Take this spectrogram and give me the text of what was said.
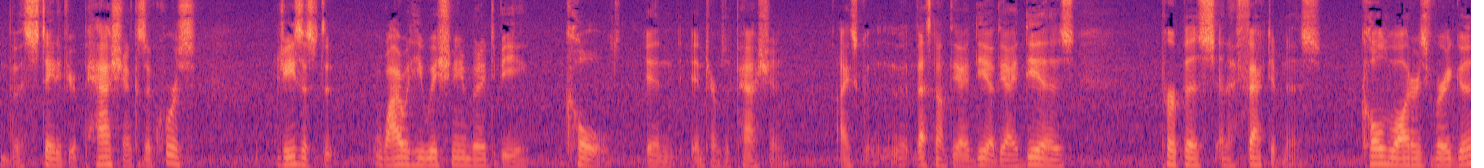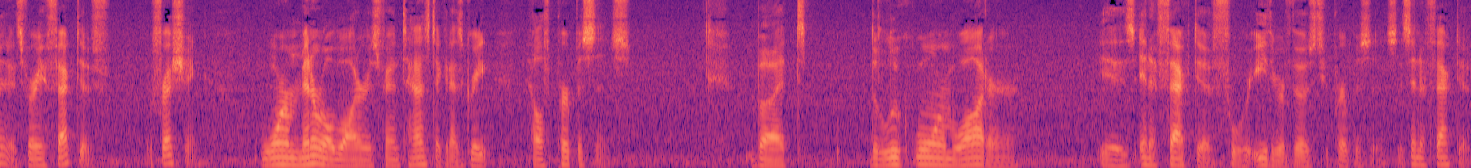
the state of your passion, because of course, Jesus, why would he wish anybody to be cold in in terms of passion? I, that's not the idea. The idea is purpose and effectiveness. Cold water is very good. It's very effective, refreshing. Warm mineral water is fantastic. It has great health purposes. But the lukewarm water is ineffective for either of those two purposes. It's ineffective.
